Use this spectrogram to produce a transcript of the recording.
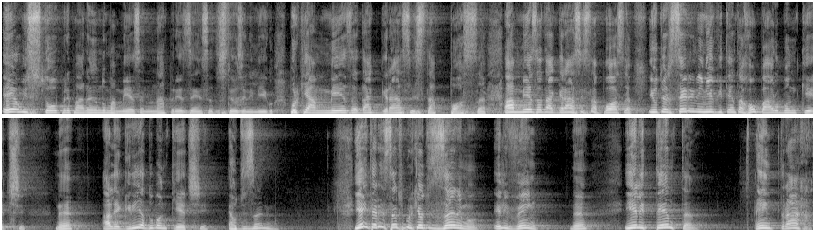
eu estou preparando uma mesa na presença dos teus inimigos, porque a mesa da graça está posta. A mesa da graça está posta. E o terceiro inimigo que tenta roubar o banquete, né? A alegria do banquete é o desânimo. E é interessante porque o desânimo, ele vem, né? E ele tenta entrar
